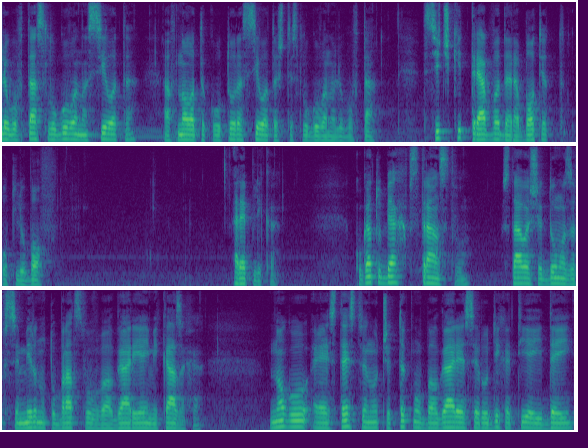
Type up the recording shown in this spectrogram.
любовта слугува на силата, а в новата култура силата ще слугува на любовта. Всички трябва да работят от любов. Реплика Когато бях в странство, ставаше дума за всемирното братство в България и ми казаха Много е естествено, че тъкмо в България се родиха тия идеи,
